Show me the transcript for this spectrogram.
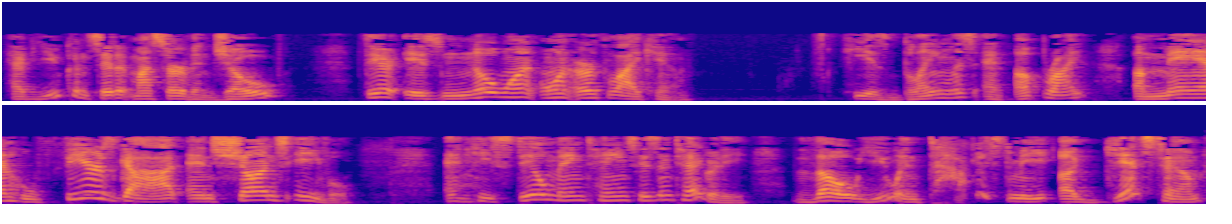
have you considered my servant job there is no one on earth like him he is blameless and upright, a man who fears God and shuns evil. And he still maintains his integrity, though you enticed me against him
